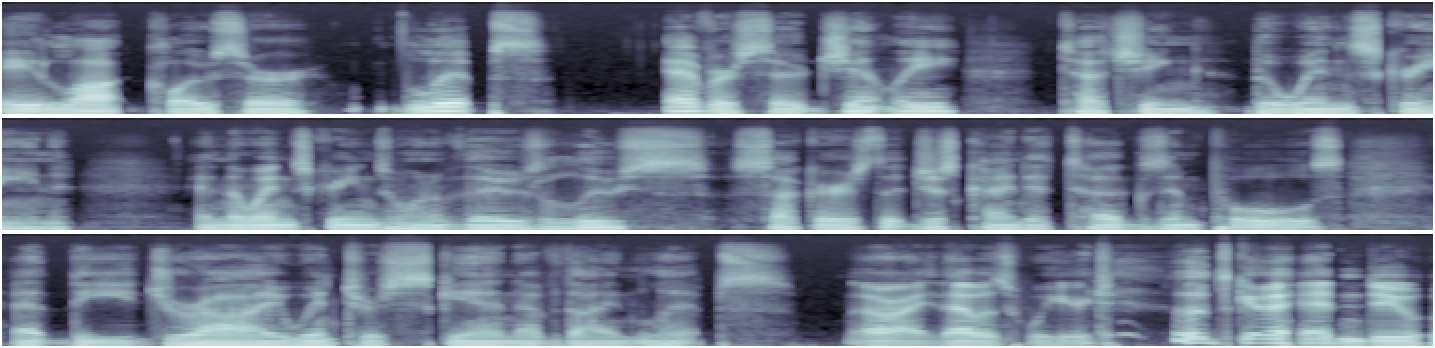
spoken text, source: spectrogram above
a lot closer, lips ever so gently touching the windscreen. And the windscreen's one of those loose suckers that just kind of tugs and pulls at the dry winter skin of thine lips. All right, that was weird. Let's go ahead and do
